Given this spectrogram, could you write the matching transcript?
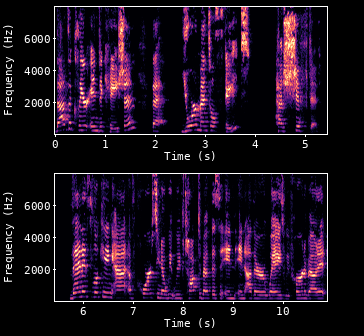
That's a clear indication that your mental state has shifted then it's looking at, of course, you know, we, we've talked about this in, in other ways. We've heard about it,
